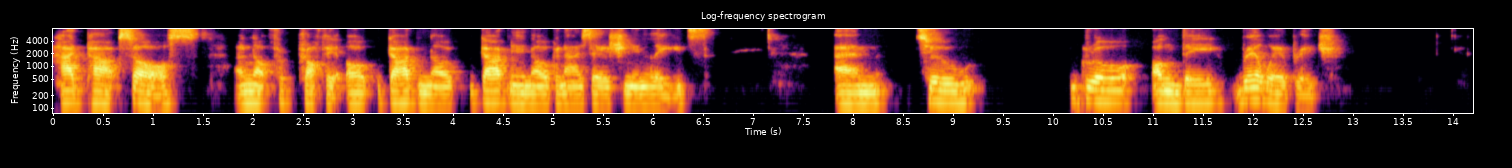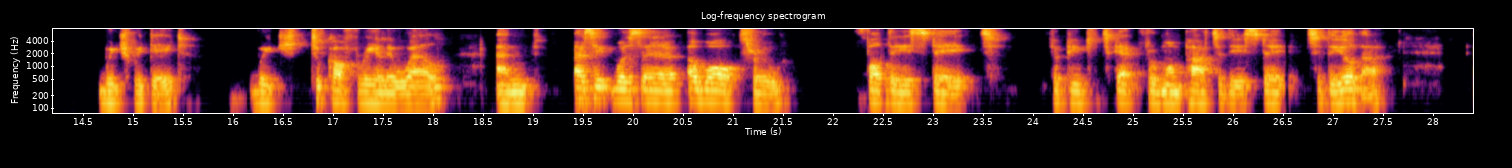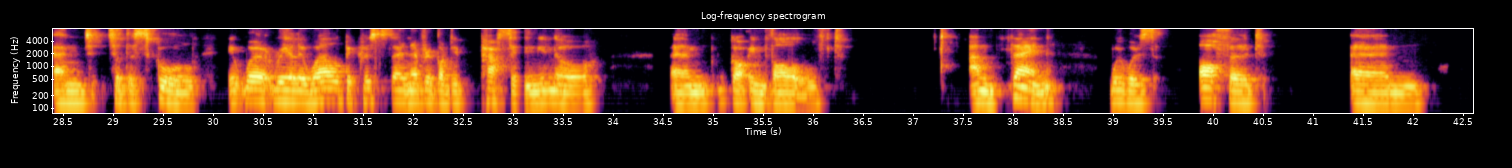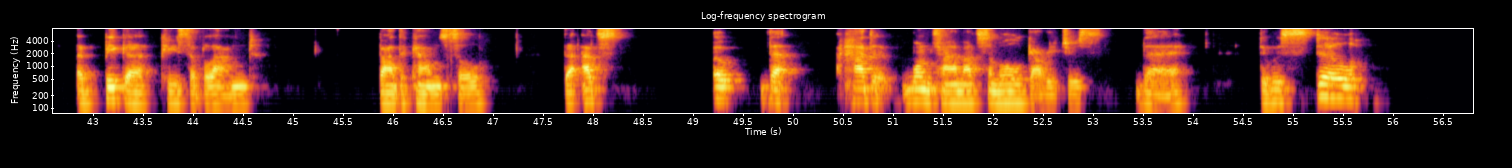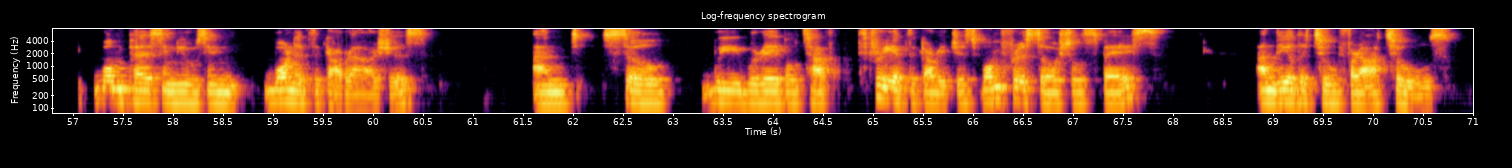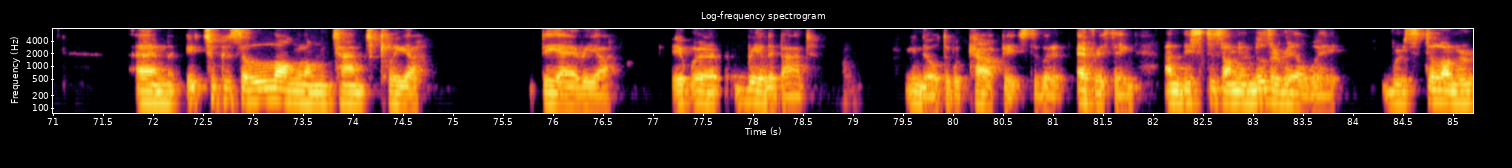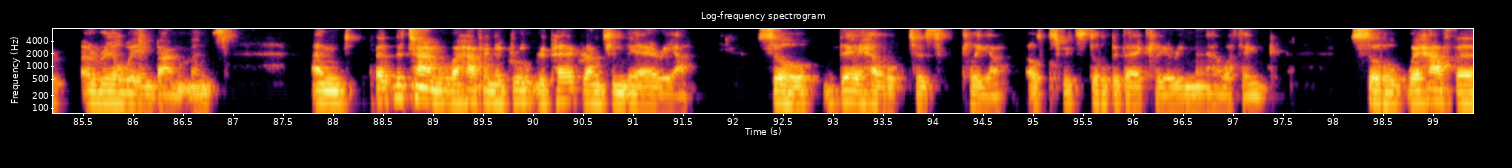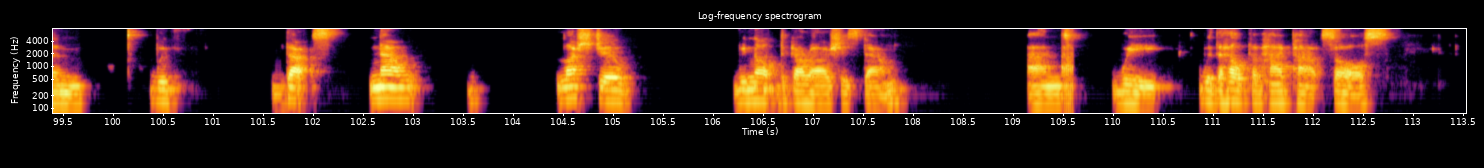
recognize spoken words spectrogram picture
Hyde Park Source, a not-for-profit or garden or gardening organisation in Leeds, um, to grow on the railway bridge, which we did, which took off really well. And as it was a, a walkthrough for the estate, for people to get from one part of the estate to the other and to the school, it worked really well because then everybody passing, you know, um, got involved. And then we was offered um, a bigger piece of land by the council that had, oh, that had at one time had some old garages there. There was still one person using one of the garages. And so we were able to have three of the garages, one for a social space, and the other two for our tools. Um, it took us a long, long time to clear the area. It were really bad. You know, there were carpets, there were everything. And this is on another railway. We're still on a, a railway embankment. And at the time we were having a group repair grant in the area. So they helped us clear, else we'd still be there clearing now, I think. So we have, um, we've, that's now, last year, we knocked the garages down and we, with the help of Hyde Park Source,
